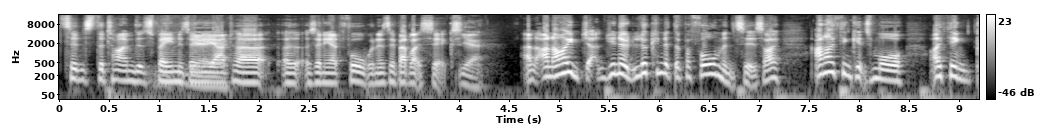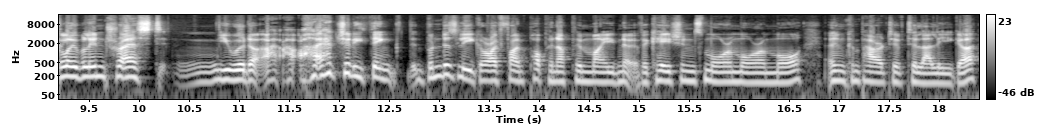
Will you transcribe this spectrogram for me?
since the time that Spain has only Yeah, had uh, uh, has only had four winners. They've had like six. Yeah. And and I, you know, looking at the performances, I and I think it's more. I think global interest. mm, You would. I, I actually think Bundesliga. I find popping up in my notifications more and more and more in comparative to La Liga.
